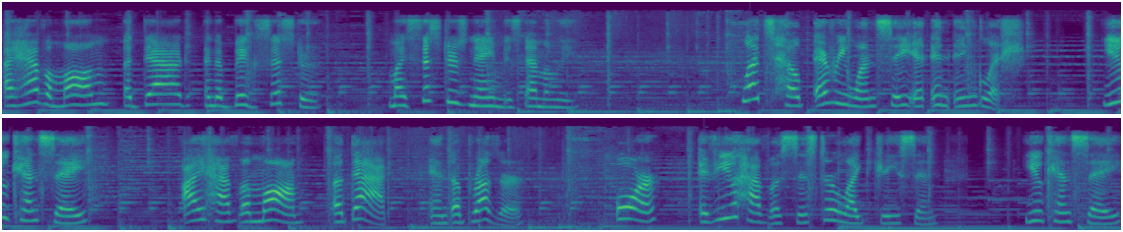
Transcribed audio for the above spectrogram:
I have a mom, a dad, and a big sister. My sister's name is Emily. Let's help everyone say it in English. You can say, I have a mom, a dad, and a brother. Or, if you have a sister like Jason, you can say,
